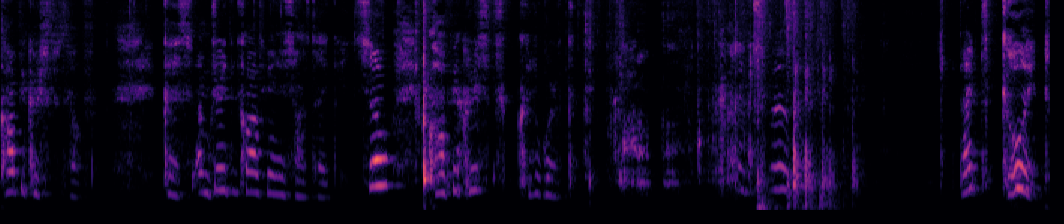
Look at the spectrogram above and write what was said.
coffee crisp itself. Because I'm drinking coffee and it's not that good. So, coffee crisps could work. That's good.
